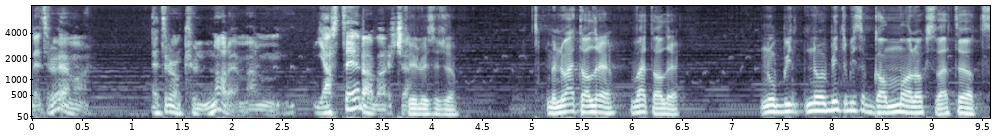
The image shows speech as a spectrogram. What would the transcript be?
Det tror jeg, man. Jeg tror han kunne det, men hjertet er der bare ikke. Tydeligvis ikke. Men du veit aldri. Du vet aldri. Nå begynte, nå har jeg begynt å bli så gammel også, vet du, at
